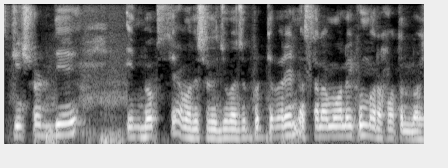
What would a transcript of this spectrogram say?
স্ক্রিনশট দিয়ে ইনবক্সে আমাদের সাথে যোগাযোগ করতে পারেন। আসসালামু আলাইকুম রহমতুল্লাহ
